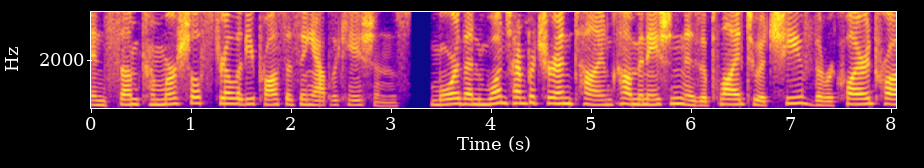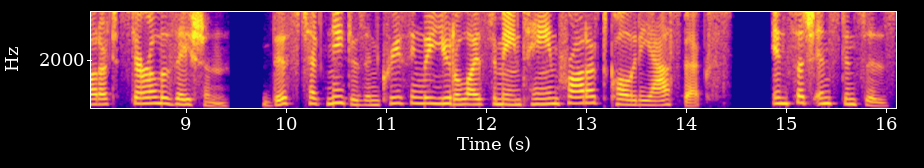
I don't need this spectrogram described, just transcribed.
In some commercial sterility processing applications, more than one temperature and time combination is applied to achieve the required product sterilization. This technique is increasingly utilized to maintain product quality aspects. In such instances,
